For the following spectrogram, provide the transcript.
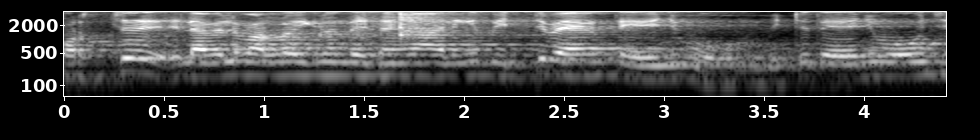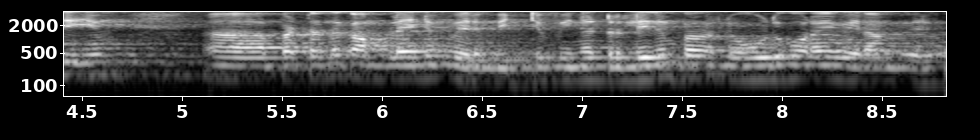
കുറച്ച് ലെവലിൽ വെള്ളം ഒഴിക്കണം എന്താ വെച്ച് കഴിഞ്ഞാൽ അല്ലെങ്കിൽ ബിറ്റ് വേഗം തേഞ്ഞു പോകും. ബിറ്റ് തേഞ്ഞു പോവുകയും ചെയ്യും. പെട്ടെന്ന് കംപ്ലൈന്റും വരും. ബിറ്റ് പിന്നെ ഡ്രില്ലിനും ലോഡ് കുറേ വരാൻ വരും.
